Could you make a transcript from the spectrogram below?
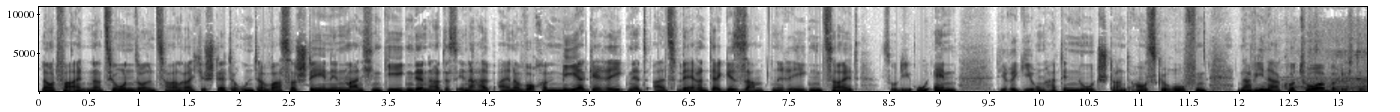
Laut Vereinten Nationen sollen zahlreiche Städte unter Wasser stehen. In manchen Gegenden hat es innerhalb einer Woche mehr geregnet als während der gesamten Regen Regenzeit, so die UN. Die Regierung hat den Notstand ausgerufen. Navina Kotor berichtet.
